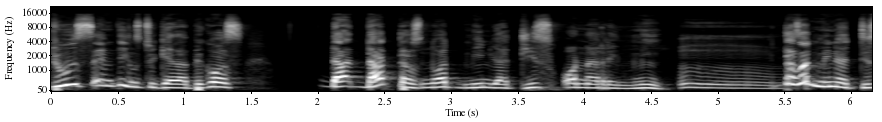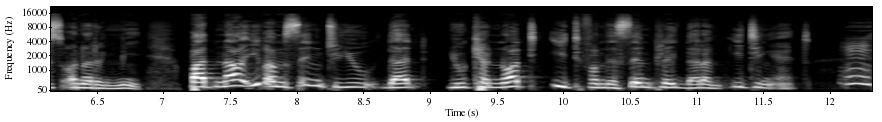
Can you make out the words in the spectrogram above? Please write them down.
do same things together because that that does not mean you are dishonoring me. Mm. It doesn't mean you're dishonoring me. But now, if I'm saying to you that you cannot eat from the same plate that I'm eating at, mm.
